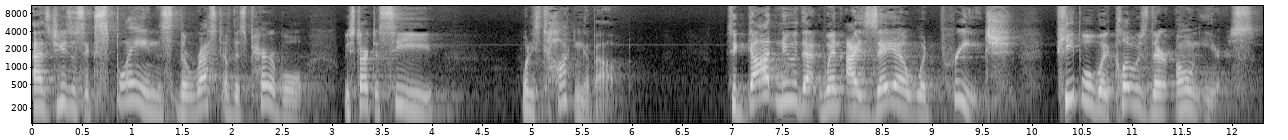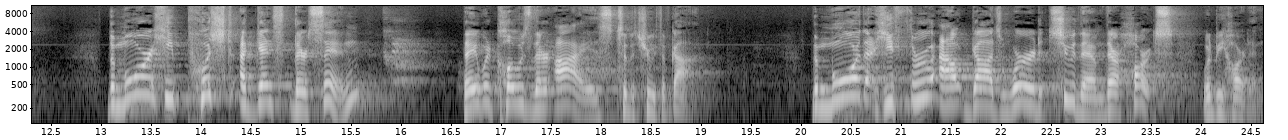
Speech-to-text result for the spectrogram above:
as Jesus explains the rest of this parable, we start to see what he's talking about. See, God knew that when Isaiah would preach, people would close their own ears. The more he pushed against their sin, they would close their eyes to the truth of God. The more that he threw out God's word to them, their hearts would be hardened.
